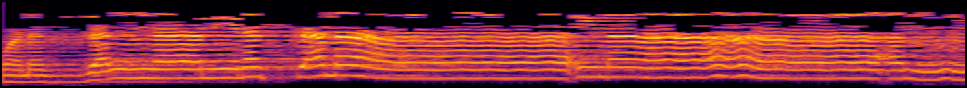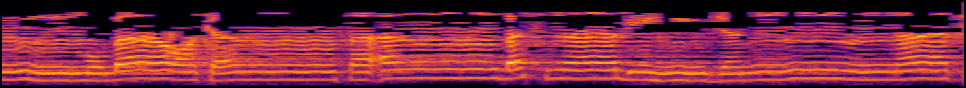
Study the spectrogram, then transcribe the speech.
ونزلنا من السماء ماء مباركا فأنبتنا به جنات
